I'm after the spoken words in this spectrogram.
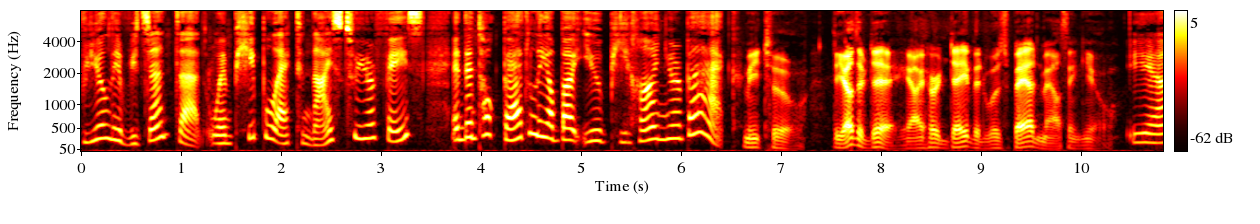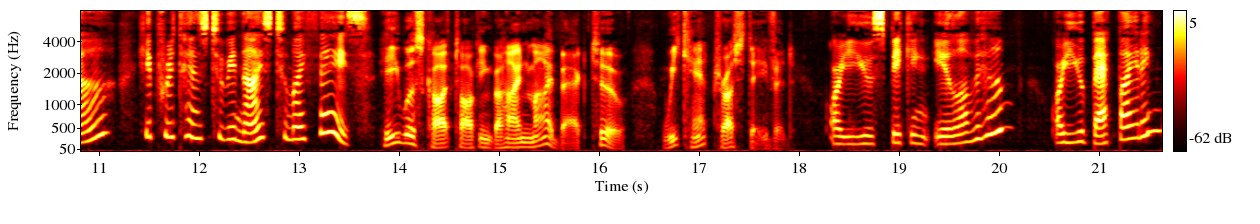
really resent that when people act nice to your face and then talk badly about you behind your back. Me too. The other day, I heard David was bad mouthing you. Yeah? He pretends to be nice to my face. He was caught talking behind my back, too. We can't trust David. Are you speaking ill of him? Are you backbiting?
